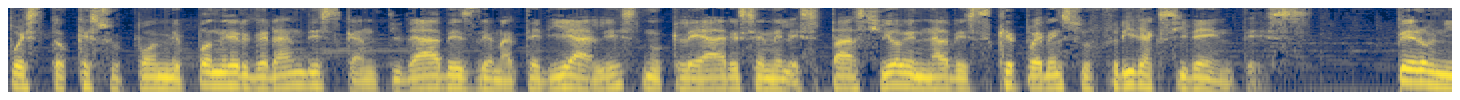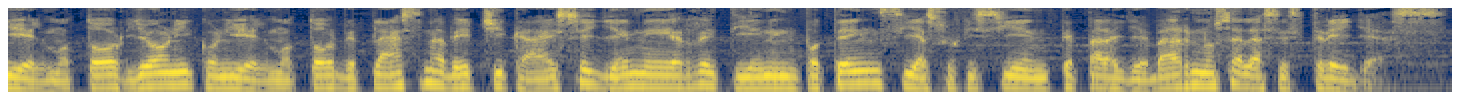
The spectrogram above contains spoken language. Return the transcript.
puesto que supone poner grandes cantidades de materiales nucleares en el espacio en naves que pueden sufrir accidentes. Pero ni el motor iónico ni el motor de plasma de chica SMR tienen potencia suficiente para llevarnos a las estrellas.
